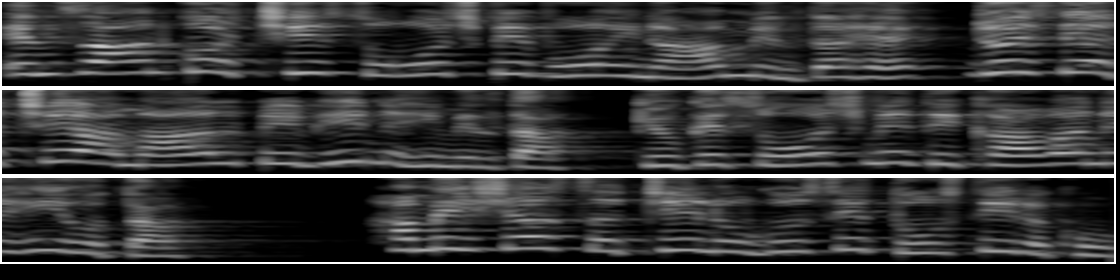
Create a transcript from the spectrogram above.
इंसान को अच्छी सोच पे वो इनाम मिलता है, जो इसे अच्छे अमाल पे भी नहीं मिलता, क्योंकि सोच में दिखावा नहीं होता। हमेशा सच्चे लोगों से दोस्ती रखो,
